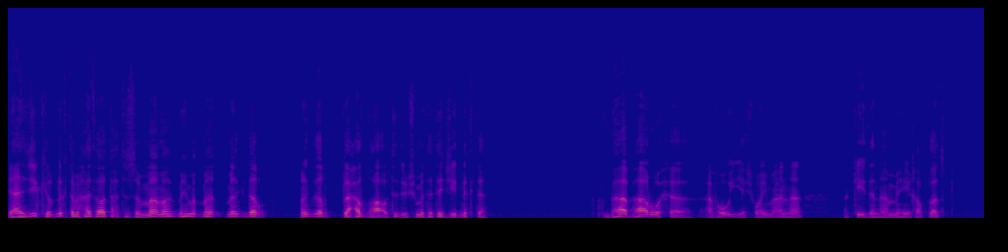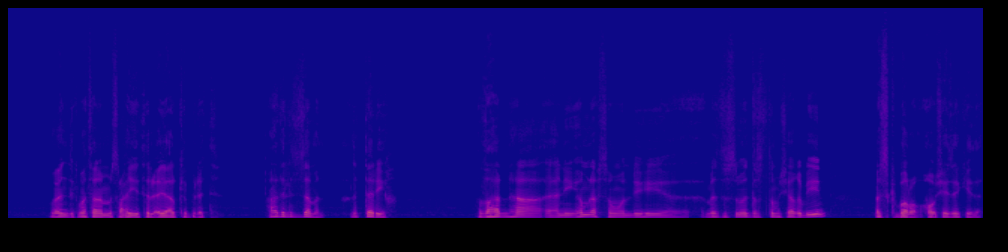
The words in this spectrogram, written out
يعني تجيك نكتة من حيث لا تحتسب ما ما ما, ما, ما نقدر ما نقدر تلاحظها أو تدري شو متى تجي النكتة. بها بها روح عفوية شوي مع إنها أكيد إنها ما هي خبط لزق وعندك مثلا مسرحية العيال كبرت. هذه للزمن للتاريخ. ظهر إنها يعني هم نفسهم اللي هي مدرسة المشاغبين. بس كبروا أو شيء زي كذا.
